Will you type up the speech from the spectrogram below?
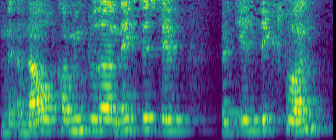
Now coming to the next step which is sixth one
